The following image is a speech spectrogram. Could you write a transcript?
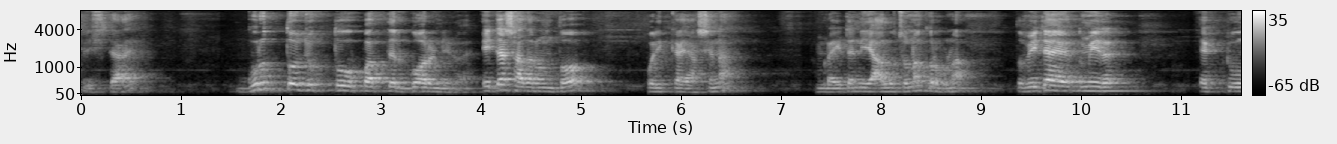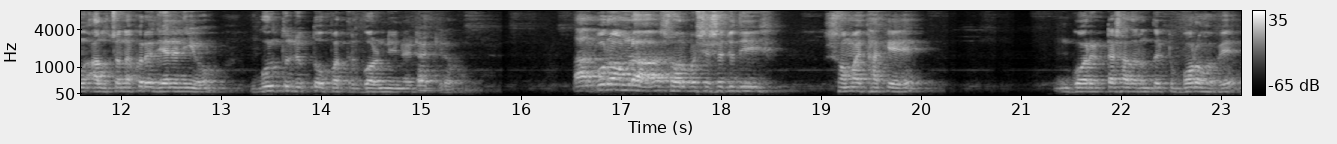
পৃষ্ঠায় গুরুত্বযুক্ত উপাত্তের গড় নির্ণয়। এটা সাধারণত পরীক্ষায় আসে না। আমরা এটা নিয়ে আলোচনা করব না। তবে এটা তুমি একটু আলোচনা করে জেনে নিও, গুরুত্বযুক্ত উপাত্তের গড় নির্ণয়টা কীরকম। তারপরও আমরা সর্বশেষে যদি সময় থাকে গড়েরটা সাধারণত একটু বড় হবে,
